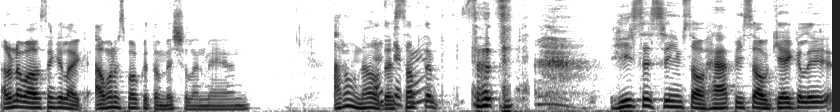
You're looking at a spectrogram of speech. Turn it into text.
I don't know what I was thinking. Like, I want to smoke with the Michelin man. I don't know. That's There's something. he just seems so happy, so giggly.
